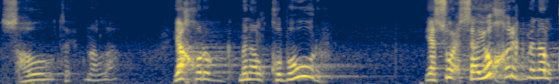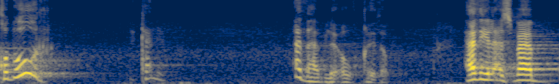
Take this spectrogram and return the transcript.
صوت ابن الله يخرج من القبور. يسوع سيخرج من القبور. بكلمة أذهب لأوقظه. هذه الأسباب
